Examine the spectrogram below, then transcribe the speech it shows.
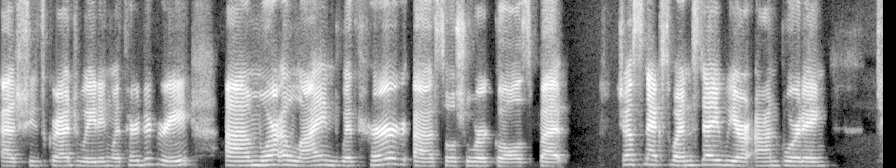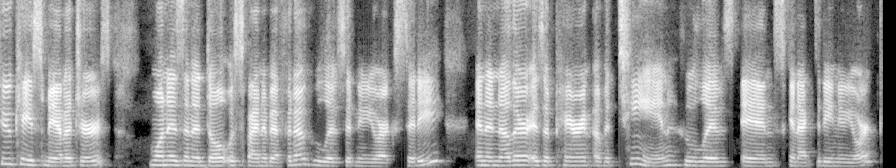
as she's graduating with her degree, uh, more aligned with her uh, social work goals. But just next Wednesday, we are onboarding two case managers. One is an adult with spina bifida who lives in New York City, and another is a parent of a teen who lives in Schenectady, New York.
